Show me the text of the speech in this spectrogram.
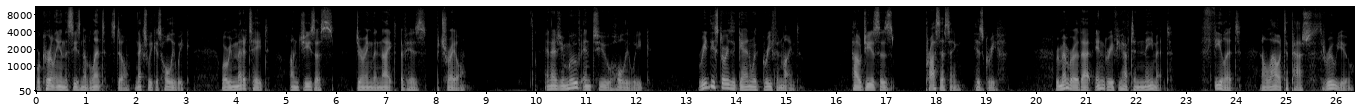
We're currently in the season of Lent still. Next week is Holy Week, where we meditate on Jesus during the night of his betrayal. And as you move into Holy Week, read these stories again with grief in mind. How Jesus is processing his grief. Remember that in grief, you have to name it, feel it, and allow it to pass through you.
